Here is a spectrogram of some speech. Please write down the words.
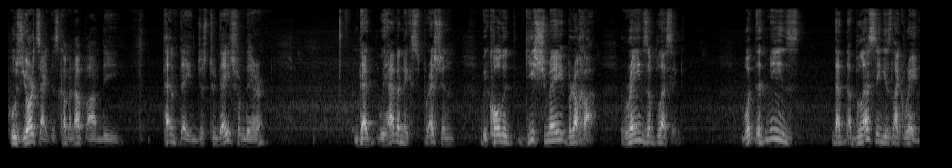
whose yahrzeit is coming up on the tenth day, in just two days from there. That we have an expression, we call it Gishmei Bracha, rains of blessing. What that means that a blessing is like rain,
